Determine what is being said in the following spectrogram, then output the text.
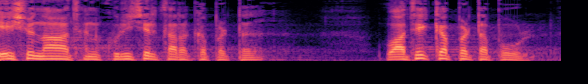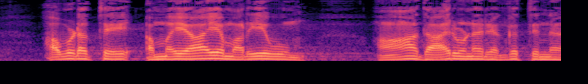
യേശുനാഥൻ കുരിശിൽ തറക്കപ്പെട്ട് വധിക്കപ്പെട്ടപ്പോൾ അവിടത്തെ അമ്മയായ മറിയവും ആ ദാരുണ രംഗത്തിന്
